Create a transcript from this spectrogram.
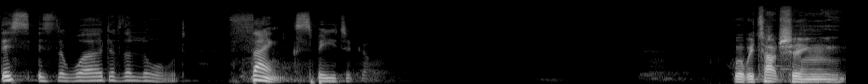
This is the word of the Lord. Thanks be to God. We'll be touching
